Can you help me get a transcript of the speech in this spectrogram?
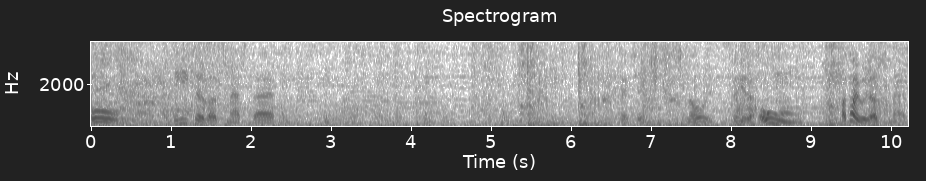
Oh, I think he could have outsmashed that. Chase? No, it's just gonna get a. Oh, I thought he would up smash.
